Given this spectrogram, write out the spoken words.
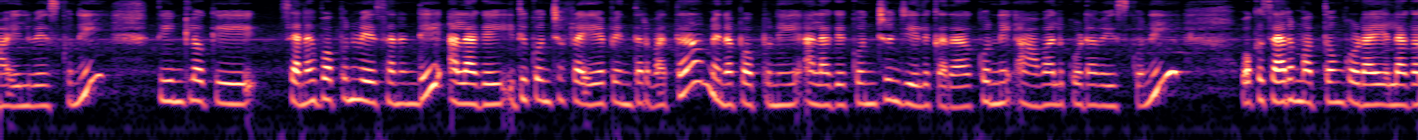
ఆయిల్ వేసుకుని దీంట్లోకి శనగపప్పును వేసానండి. అలాగే ఇది కొంచెం ఫ్రై అయిపోయిన తర్వాత మినపప్పుని అలాగే కొంచెం జీలకర్ర కొన్ని ఆవాలు కూడా వేసుకొని ఒకసారి మొత్తం కూడా ఇలాగ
